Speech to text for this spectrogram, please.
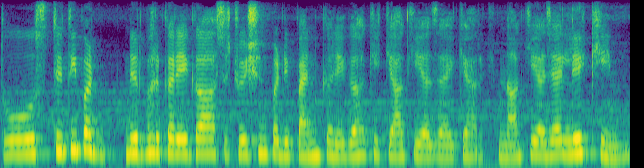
तो स्थिति पर निर्भर करेगा सिचुएशन पर डिपेंड करेगा कि क्या किया जाए, क्या ना किया जाए। लेकिन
